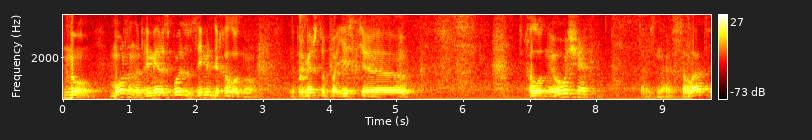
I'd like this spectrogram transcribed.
Но можно, например, использоваться ими для холодного. Например, чтобы поесть э, холодные овощи, там, не знаю, салат,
